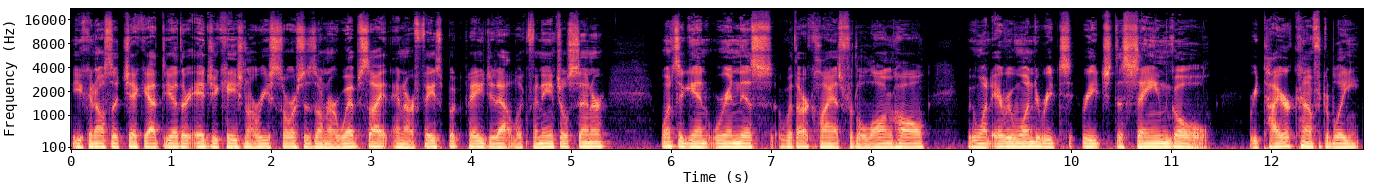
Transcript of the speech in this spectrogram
You can also check out the other educational resources on our website and our Facebook page at Outlook Financial Center. Once again, we're in this with our clients for the long haul. We want everyone to reach, reach the same goal retire comfortably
